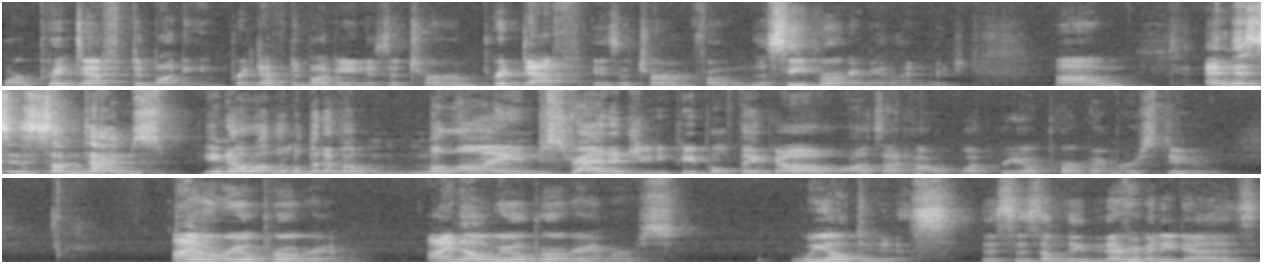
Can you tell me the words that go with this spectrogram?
or printf debugging. Printf debugging is a term, printf is a term from the C programming language. Um, and this is sometimes, you know, a little bit of a maligned strategy. People think, oh, well, that's not how what real programmers do. I'm a real programmer. I know real programmers we all do this. This is something that everybody does,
